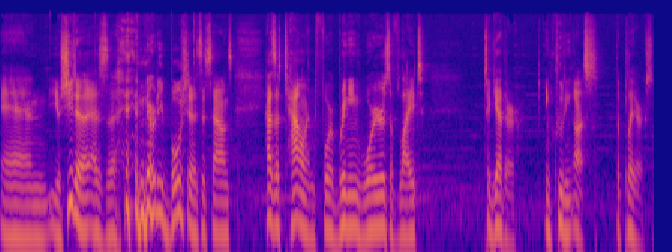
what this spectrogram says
And Yoshida, as nerdy bullshit as it sounds, has a talent for bringing Warriors of Light together, including us, the players.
